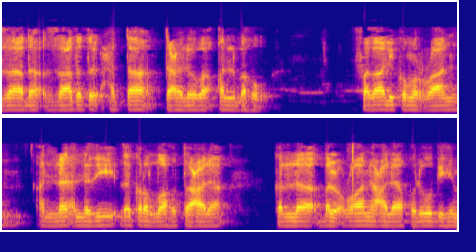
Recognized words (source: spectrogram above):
زاد زادت حتى تعلو قلبه فذلكم الران الذي ذكر الله تعالى كلا بل ران على قلوبهم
